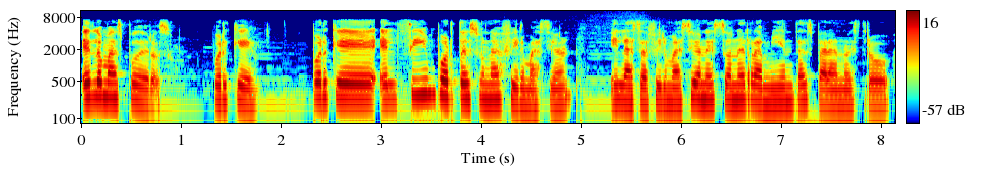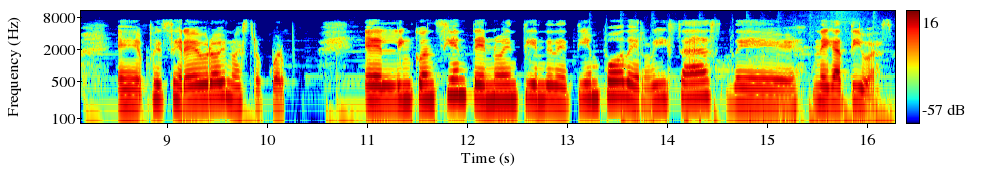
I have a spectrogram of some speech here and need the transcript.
es lo más poderoso. ¿Por qué? Porque el sí importo es una afirmación y las afirmaciones son herramientas para nuestro eh, pues, cerebro y nuestro cuerpo el inconsciente no entiende de tiempo, de risas, de negativas.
